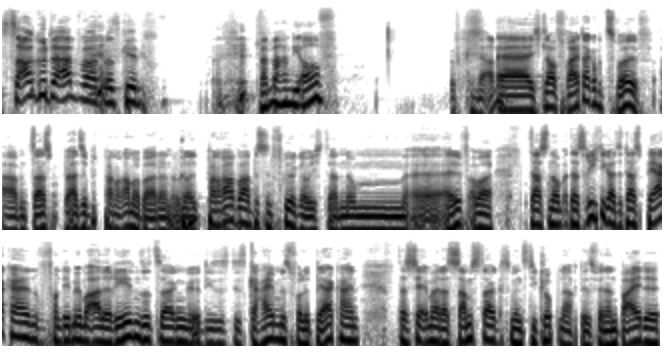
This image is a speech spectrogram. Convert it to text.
Sau gute Antwort, was geht? wann machen die auf? Keine Ahnung. Äh, ich glaube Freitag um 12 abends, das also Panoramabar dann oder Panoramabar ein bisschen früher, glaube ich, dann um äh, 11, aber das noch das richtige, also das Berghain, von dem immer alle reden sozusagen, äh, dieses dieses geheimnisvolle Berghain, das ist ja immer das Samstags, wenn es die Clubnacht ist, wenn dann beide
